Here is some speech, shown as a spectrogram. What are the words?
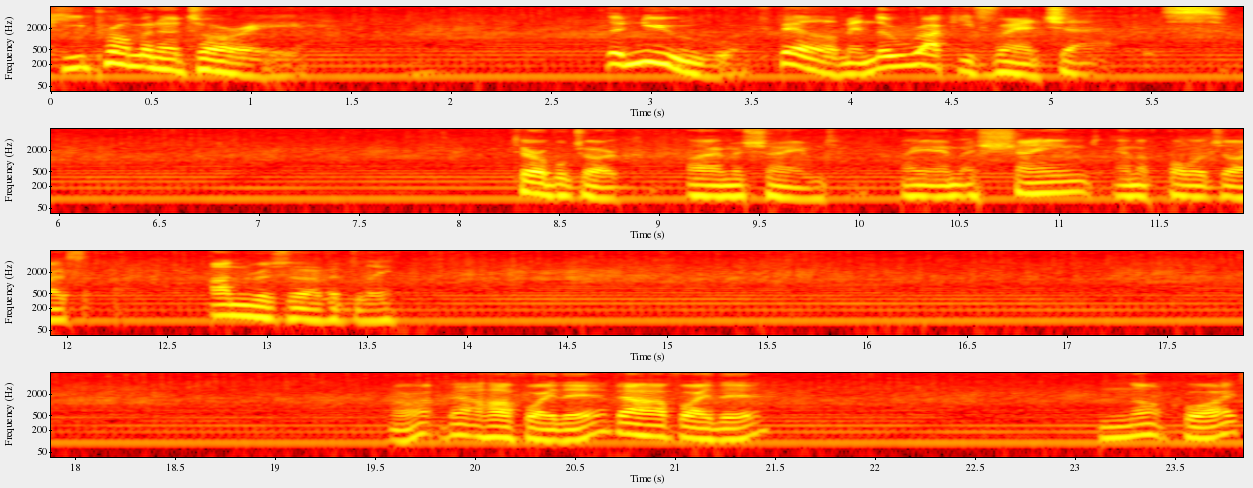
Rocky Promontory. The new film in the Rocky franchise. Terrible joke. I am ashamed. I am ashamed and apologize unreservedly. Alright, about halfway there. About halfway there. Not quite.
